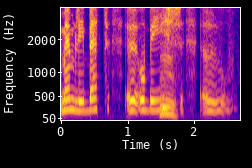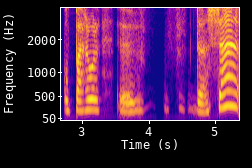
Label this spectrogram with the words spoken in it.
même les bêtes euh, obéissent euh, aux paroles euh, d'un saint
